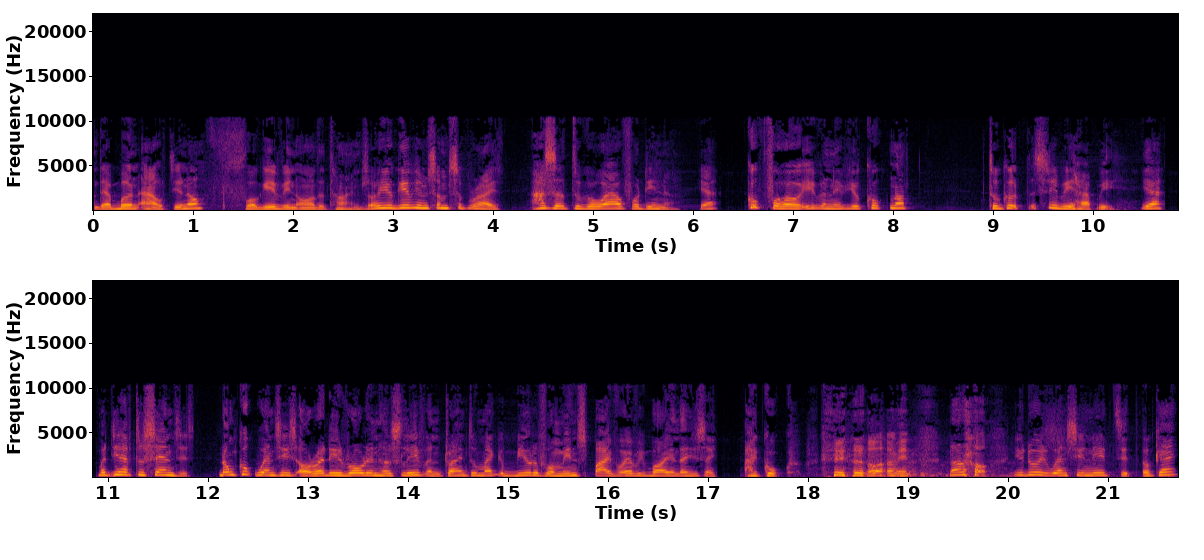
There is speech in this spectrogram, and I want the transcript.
they're burnt out, you know, forgiving all the time. So you give him some surprise. Ask her to go out for dinner? Cook for her, even if you cook not too good, she'll be happy, yeah? But you have to sense it. Don't cook when she's already rolling her sleeve and trying to make a beautiful mince pie for everybody, and then you say, I cook. you know what I mean? No, no. You do it when she needs it, okay?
